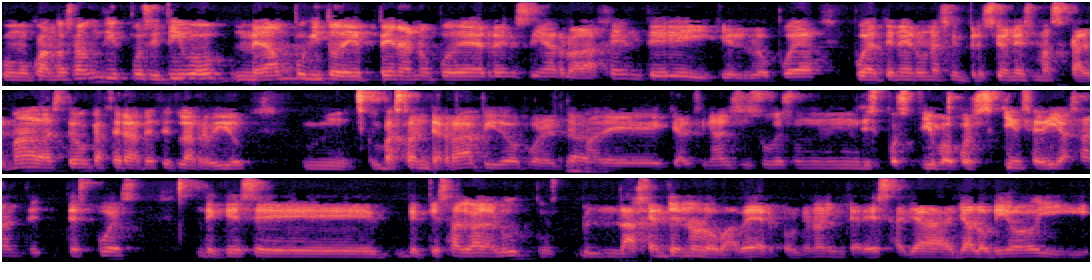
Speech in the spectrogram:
como cuando sale un dispositivo, me da un poquito de pena no poder enseñarlo a la gente y que lo pueda, pueda tener unas impresiones más calmadas. Tengo que hacer a veces la review mm, bastante rápido por el tema de que al final si subes un dispositivo pues 15 días antes, después de que se de que salga a la luz, pues la gente no lo va a ver porque no le interesa, ya, ya lo vio y,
